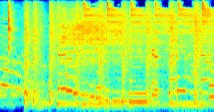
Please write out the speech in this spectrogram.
Thank you.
